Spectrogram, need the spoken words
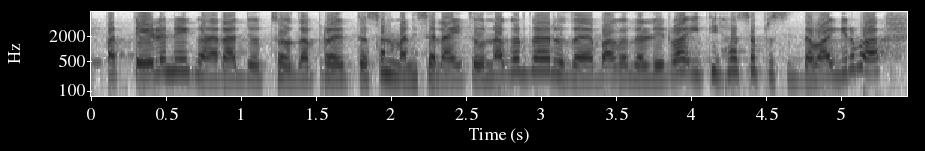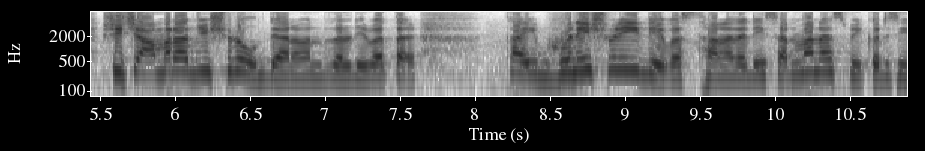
ಎಪ್ಪತ್ತೇಳನೇ ಗಣರಾಜ್ಯೋತ್ಸವದ ಪ್ರಯುಕ್ತ ಸನ್ಮಾನಿಸಲಾಯಿತು. ನಗರದ ಹೃದಯ ಭಾಗದಲ್ಲಿರುವ ಇತಿಹಾಸ ಪ್ರಸಿದ್ಧವಾಗಿರುವ ಶ್ರೀ ಚಾಮರಾಜೇಶ್ವರ ಉದ್ಯಾನವನದಲ್ಲಿರುವ ತಾಯಿ ಭುವನೇಶ್ವರಿ ದೇವಸ್ಥಾನದಲ್ಲಿ ಸನ್ಮಾನ ಸ್ವೀಕರಿಸಿ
